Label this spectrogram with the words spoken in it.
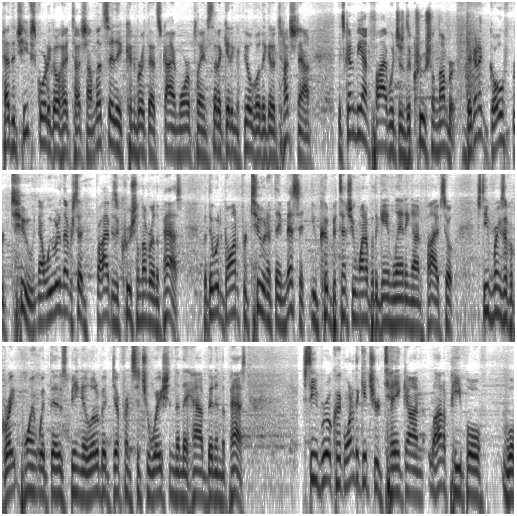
Had the Chiefs scored a go ahead touchdown, let's say they convert that Skyy Moore play instead of getting a field goal, they get a touchdown. It's going to be on five, which is the crucial number. They're going to go for two. Now, we would have never said five is a crucial number in the past, but they would have gone for two. And if they miss it, you could potentially wind up with a game landing on five. So Steve brings up a great point with this being a little bit different situation than they have been in the past. Steve, real quick, wanted to get your take on a lot of people will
